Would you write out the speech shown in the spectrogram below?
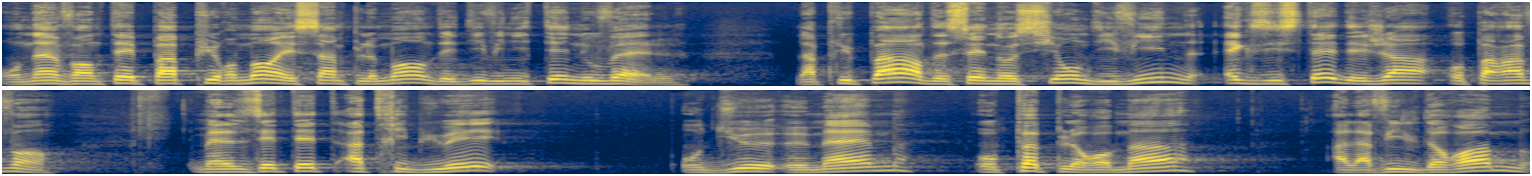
on n'inventait pas purement et simplement des divinités nouvelles. La plupart de ces notions divines existaient déjà auparavant, mais elles étaient attribuées aux dieux eux-mêmes, au peuple romain, à la ville de Rome,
